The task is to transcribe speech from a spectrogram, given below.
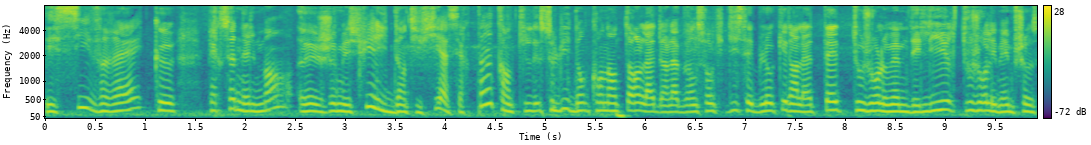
et si vrai que personnellement, euh, je me suis identifié à certains quand le- celui qu'on entend là dans la bande son qui dit c'est bloqué dans la tête, toujours le même délire, toujours les mêmes choses.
